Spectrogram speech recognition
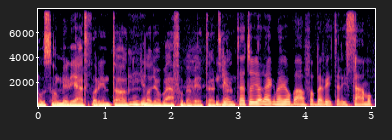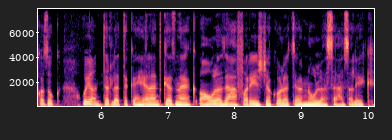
20 milliárd forinttal Igen. nagyobb áfa bevételt Igen, jelent. tehát hogy a legnagyobb áfa bevételi számok azok olyan területeken jelentkeznek, ahol az áfa rész gyakorlatilag nulla százalék.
